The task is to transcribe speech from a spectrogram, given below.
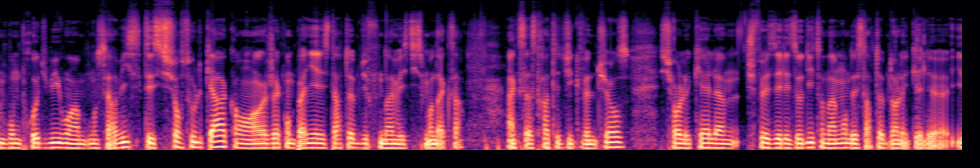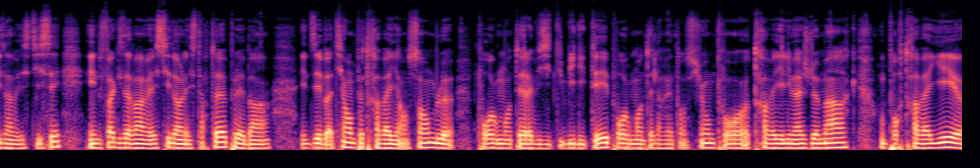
bon produit ou un bon service. C'était surtout le cas quand j'accompagnais les startups du fonds d'investissement d'AXA, AXA Strategic Ventures, sur lequel euh, je faisais les audits en amont des startups dans lesquelles ils investissaient. Et une fois qu'ils avaient investi dans les startups, eh ben, ils disaient bah tiens, on peut travailler ensemble pour augmenter la visibilité, pour augmenter la rétention, pour travailler l'image de marque ou pour travailler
